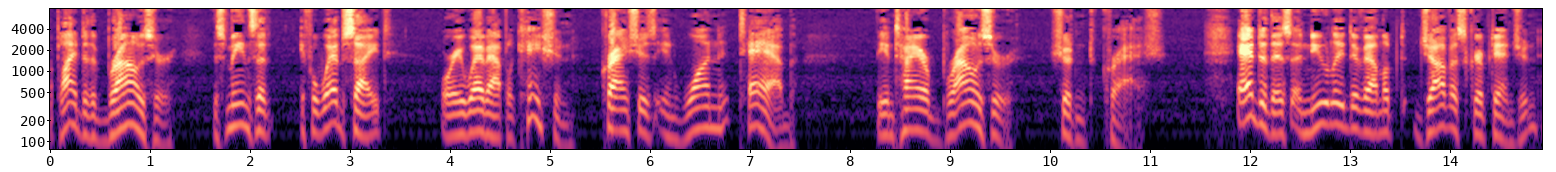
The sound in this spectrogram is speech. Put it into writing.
Applied to the browser, this means that if a website or a web application crashes in one tab, the entire browser shouldn't crash. Add to this a newly developed JavaScript engine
